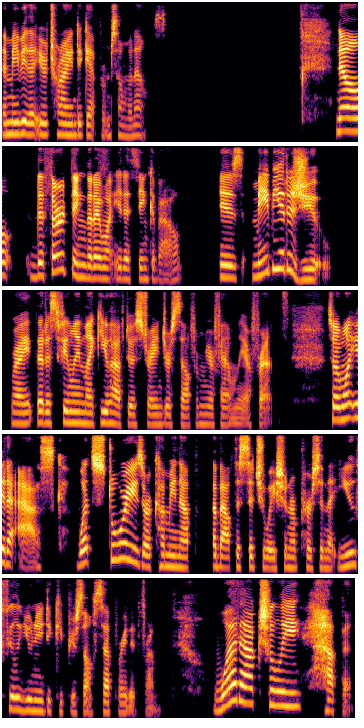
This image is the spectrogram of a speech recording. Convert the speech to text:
and maybe that you're trying to get from someone else. Now, the third thing that I want you to think about is maybe it is you, right, that is feeling like you have to estrange yourself from your family or friends. So I want you to ask what stories are coming up about the situation or person that you feel you need to keep yourself separated from. What actually happened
